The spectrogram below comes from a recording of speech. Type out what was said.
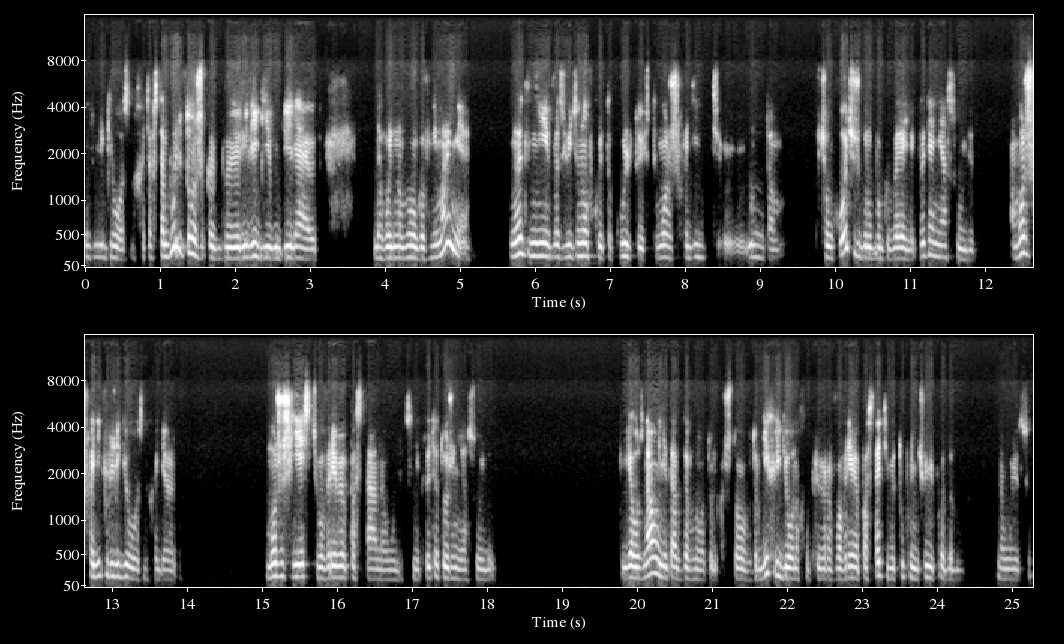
религиозно. Хотя в Стамбуле тоже как бы религии уделяют довольно много внимания, но это не возведено в какой-то культ, то есть ты можешь ходить, э, ну, там, в чем хочешь, грубо говоря, никто тебя не осудит. А можешь ходить в религиозных одеждах. Можешь есть во время поста на улице, никто тебя тоже не осудит я узнала не так давно только, что в других регионах, например, во время поста тебе тупо ничего не продадут на улице.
